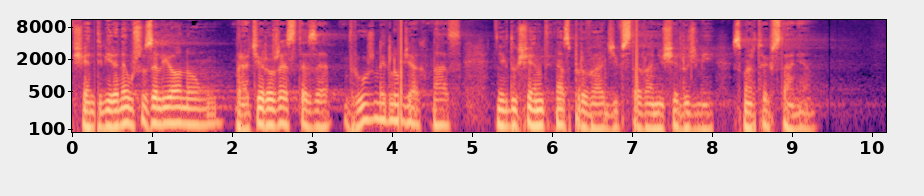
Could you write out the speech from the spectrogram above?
w świętym Ireneuszu z Elioną, bracie Rożesteze, w różnych ludziach nas. Niech Duch Święty nas prowadzi w stawaniu się ludźmi zmartwychwstania.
